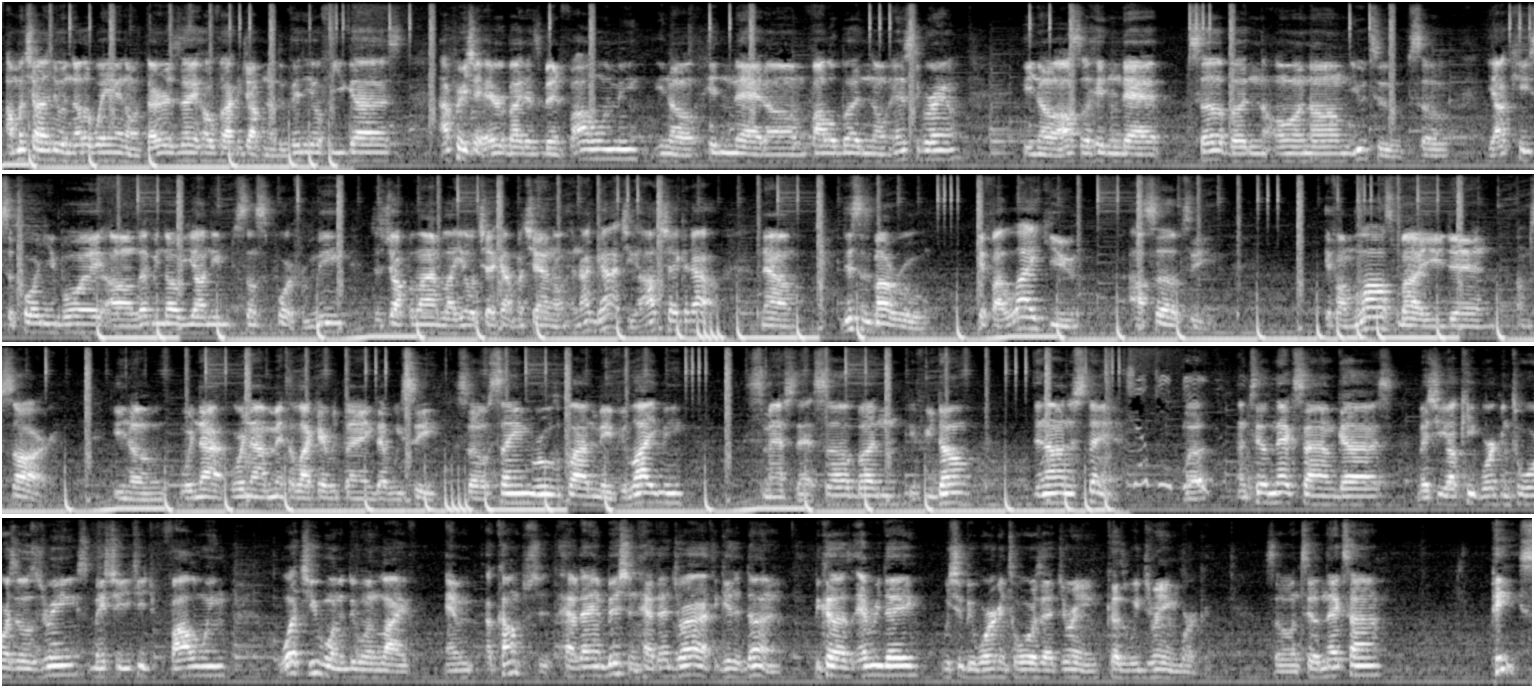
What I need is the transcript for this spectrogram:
I'm gonna try to do another weigh-in on Thursday. Hopefully I can drop another video for you guys. I appreciate everybody that's been following me, you know, hitting that um, follow button on Instagram, you know, also hitting that sub button on um, YouTube. So y'all keep supporting your boy. Uh, let me know if y'all need some support from me. Just drop a line like, yo, check out my channel. And I got you. I'll check it out. Now, this is my rule. If I like you, I'll sub to you if I'm lost by you, then I'm sorry. You know, we're not we're not meant to like everything that we see. So same rules apply to me. If you like me, smash that sub button. If you don't, then I understand. But until next time, guys, make sure y'all keep working towards those dreams. Make sure you keep following what you want to do in life and accomplish it. Have that ambition, have that drive to get it done. Because every day we should be working towards that dream because we dream working. So until next time, peace.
